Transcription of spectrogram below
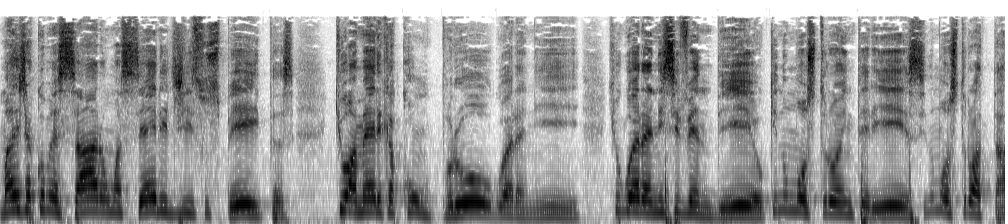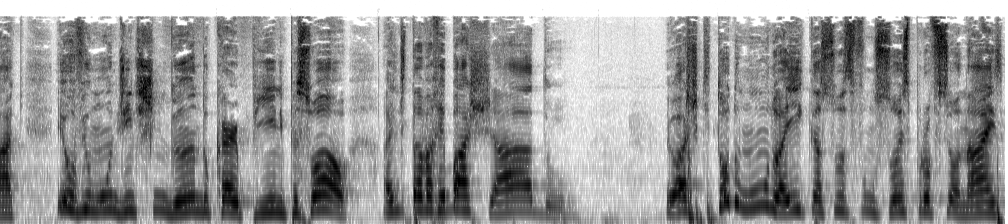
mas já começaram uma série de suspeitas que o América comprou o Guarani, que o Guarani se vendeu, que não mostrou interesse, não mostrou ataque. Eu vi um monte de gente xingando o Carpini. Pessoal, a gente estava rebaixado. Eu acho que todo mundo aí que nas suas funções profissionais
